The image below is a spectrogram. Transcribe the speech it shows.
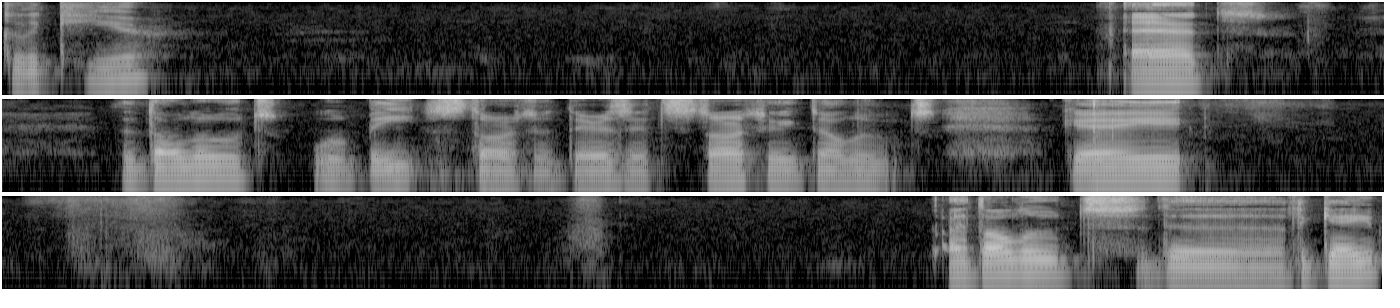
Click here. And the download will be started. There's it starting downloads. Okay I download the the game.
